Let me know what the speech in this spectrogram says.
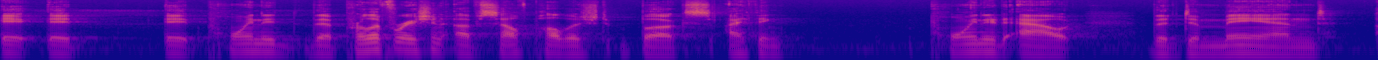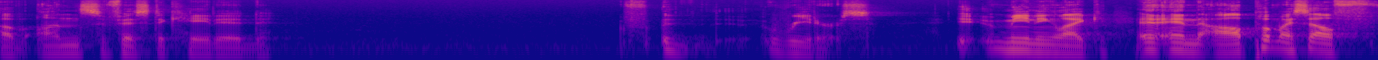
It it it pointed the proliferation of self-published books. I think pointed out the demand of unsophisticated f- readers, meaning like, and, and I'll put myself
